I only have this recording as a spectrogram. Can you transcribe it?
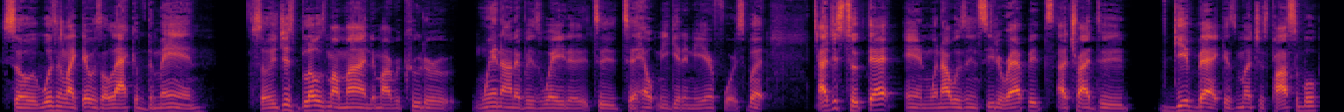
So it wasn't like there was a lack of demand. So it just blows my mind that my recruiter went out of his way to to to help me get in the Air Force. But I just took that and when I was in Cedar Rapids, I tried to give back as much as possible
